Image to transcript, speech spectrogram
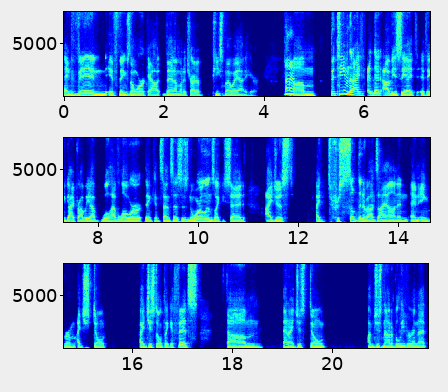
And then if things don't work out, then I'm going to try to piece my way out of here. Right. Um, the team that I that obviously I, I think I probably have will have lower than consensus is New Orleans. Like you said, I just I for something about Zion and, and Ingram, I just don't I just don't think it fits. Um, and I just don't I'm just not a believer in that.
